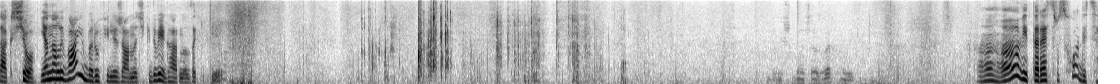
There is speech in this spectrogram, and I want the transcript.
Так, що? Я наливаю, беру філіжаночки. Диви, як гарно закипіло. Щоб воно через верх не. Ага, вітерець розходиться.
